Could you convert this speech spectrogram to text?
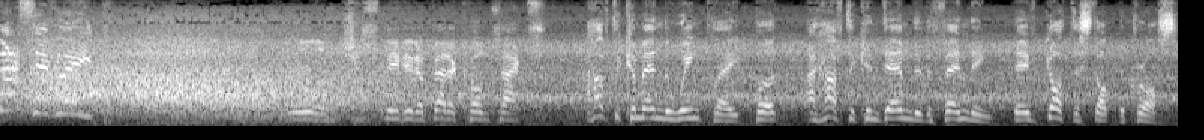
Massive leap! Oh, just needed a better contact. I have to commend the wing play, but I have to condemn the defending. They've got to stop the cross.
